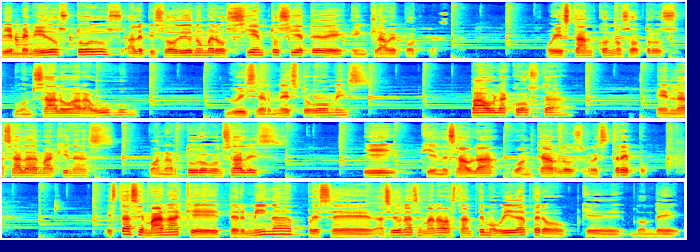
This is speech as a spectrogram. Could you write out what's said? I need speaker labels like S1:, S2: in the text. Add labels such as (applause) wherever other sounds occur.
S1: Bienvenidos todos al episodio número 107 de Enclave Podcast. Hoy están con nosotros Gonzalo Araujo, Luis Ernesto Gómez, Paula Costa, en la sala de máquinas Juan Arturo González y quien les habla Juan Carlos Restrepo. Esta semana que termina, pues eh, ha sido una semana bastante movida, pero que donde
